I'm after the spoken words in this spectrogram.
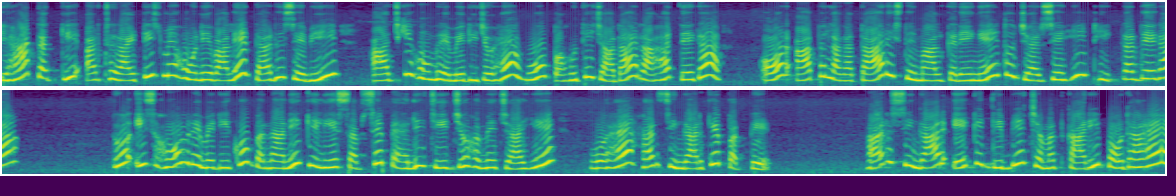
यहाँ तक कि अर्थराइटिस में होने वाले दर्द से भी आज की होम रेमेडी जो है, वो बहुत ही ज़्यादा राहत देगा और आप लगातार इस्तेमाल करेंगे तो जड़ से ही ठीक कर देगा। तो इस होम रेमेडी को बनाने के लिए सबसे पहली चीज़ जो हमें चाहिए, वो है हर सिंगार के पत्ते। हर सिंगार एक दिव्य चमत्कारी पौधा है,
